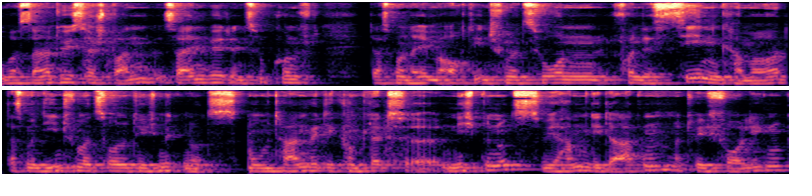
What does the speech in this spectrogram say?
Und was dann natürlich sehr spannend sein wird in Zukunft, dass man eben auch die Informationen von der Szenenkamera, dass man die Informationen natürlich mitnutzt. Momentan wird die komplett äh, nicht benutzt. Wir haben die Daten natürlich vorliegen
